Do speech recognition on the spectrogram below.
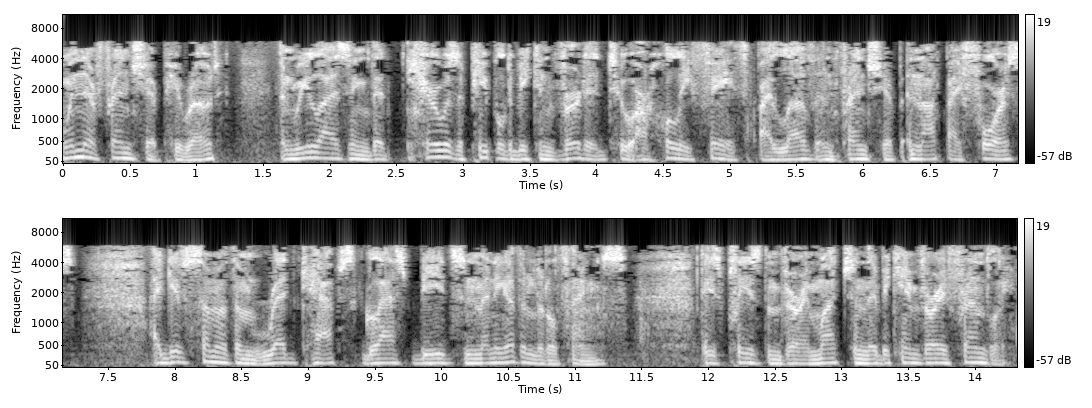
win their friendship, he wrote, and realizing that here was a people to be converted to our holy faith by love and friendship and not by force, I give some of them red caps, glass beads, and many other little things. These pleased them very much, and they became very friendly.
